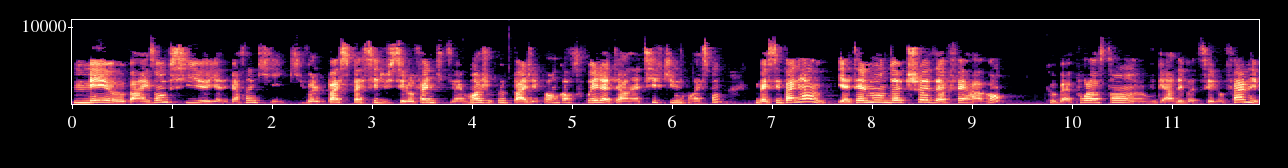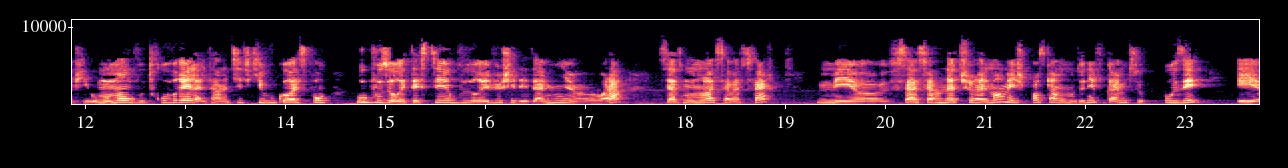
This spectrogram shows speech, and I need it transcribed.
mais euh, par exemple, s'il euh, y a des personnes qui qui veulent pas se passer du cellophane, qui disent moi je peux pas, j'ai pas encore trouvé l'alternative qui me correspond, ben c'est pas grave. Il y a tellement d'autres choses à faire avant que bah, pour l'instant, vous gardez votre cellophane et puis au moment où vous trouverez l'alternative qui vous correspond ou que vous aurez testé ou que vous aurez vu chez des amis, voilà, c'est à ce moment-là que ça va se faire. Mais ça va se faire naturellement, mais je pense qu'à un moment donné, il faut quand même se poser et,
